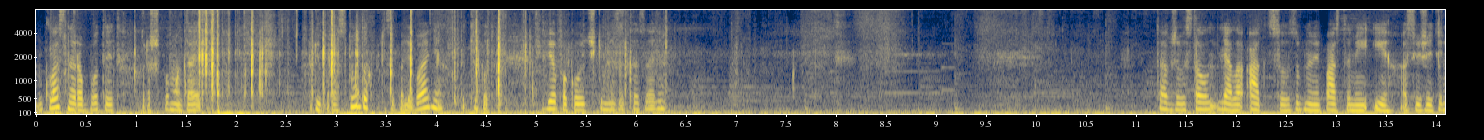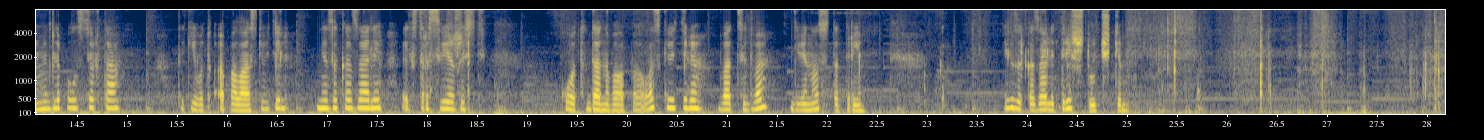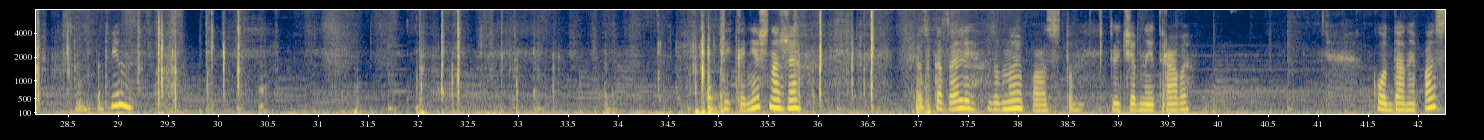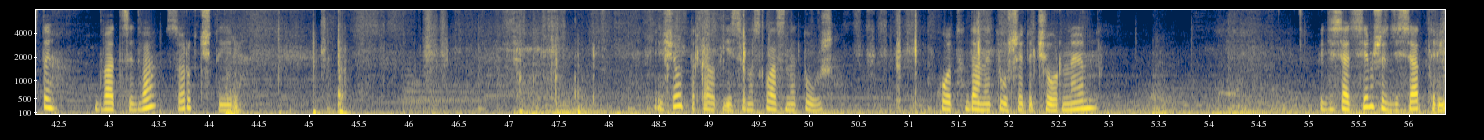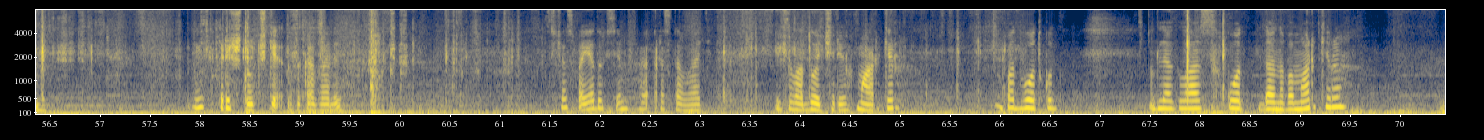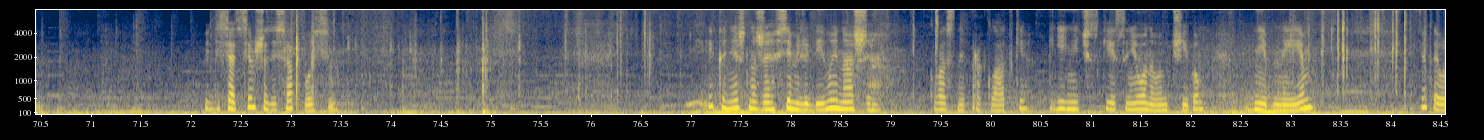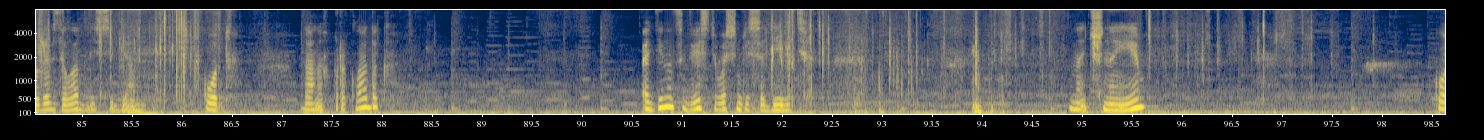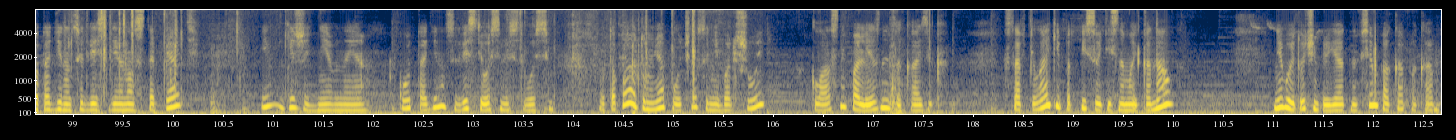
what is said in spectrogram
Он классно работает, хорошо помогает при простудах, при заболеваниях. Такие вот две упаковочки мы заказали. Также выставляла акцию зубными пастами и освежителями для полости рта. Такие вот ополаскиватель мне заказали, экстра свежесть. Код данного ополаскивателя 2293. Их заказали три штучки. Подвину. И, конечно же, еще заказали зубную пасту, лечебные травы. Код данной пасты 2244. Еще вот такая вот есть у нас классная тушь. Код данной туши это черная. 57,63. Их три штучки заказали. Сейчас поеду всем раздавать. Взяла дочери маркер, подводку для глаз. Код данного маркера 5768. И, конечно же, всеми любимые наши классные прокладки гигиенические с анионовым чипом, дневные. Это я уже взяла для себя. Код данных прокладок 11289. Ночные. Код 11295. И ежедневные. Код 11288. Вот такой вот у меня получился небольшой, классный, полезный заказик. Ставьте лайки, подписывайтесь на мой канал. Мне будет очень приятно. Всем пока-пока.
